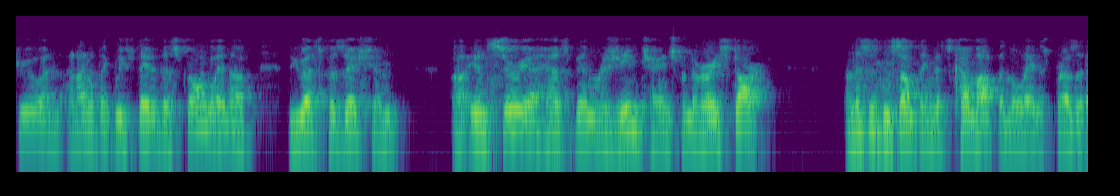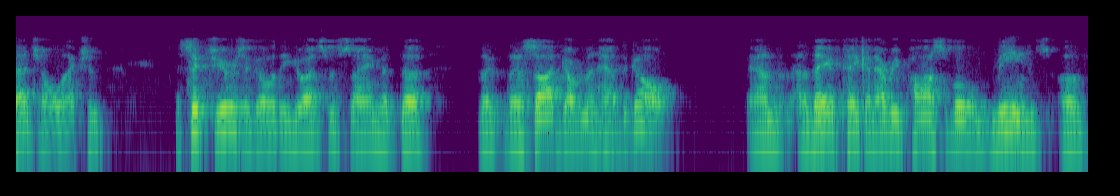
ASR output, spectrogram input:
true, and, and I don't think we've stated this strongly enough. The U.S. position uh, in Syria has been regime change from the very start. Now, this isn't something that's come up in the latest presidential election. Six years ago, the U.S. was saying that the, the, the Assad government had to go. And uh, they've taken every possible means of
